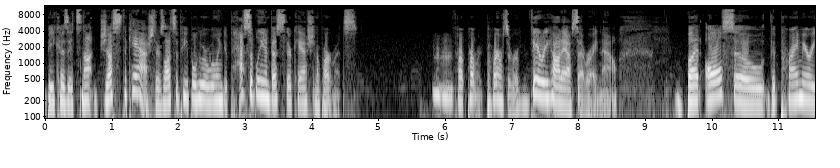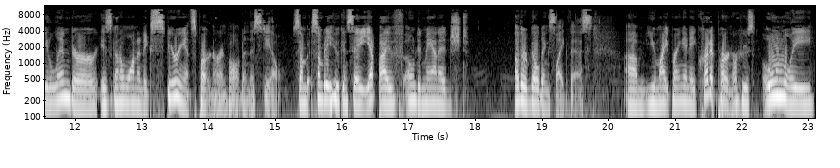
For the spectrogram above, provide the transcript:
because it's not just the cash. There's lots of people who are willing to passively invest their cash in apartments. Mm-hmm. Apartment, apartments are a very hot asset right now. But also the primary lender is going to want an experienced partner involved in this deal. Some, somebody who can say, yep, I've owned and managed other buildings like this. Um, you might bring in a credit partner whose only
